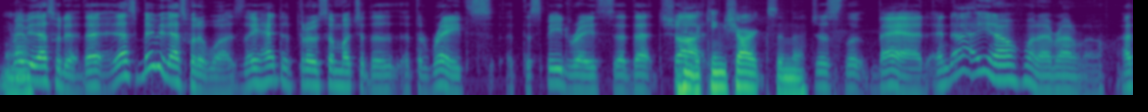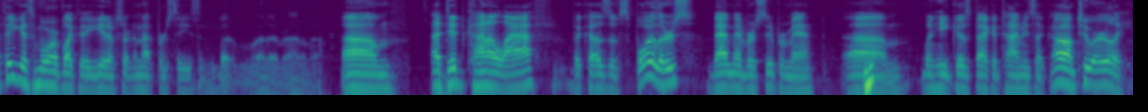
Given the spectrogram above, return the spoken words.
you maybe know, that's what it. That, that's maybe that's what it was. They had to throw so much at the at the wraiths, at the speed wraiths, that that and the King Sharks and the just looked bad. And I, you know, whatever. I don't know. I think it's more of like they get a certain amount per season, but whatever. I don't know. Um, I did kind of laugh because of spoilers. Batman vs Superman. Um, when he goes back in time, he's like, "Oh, I'm too early."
